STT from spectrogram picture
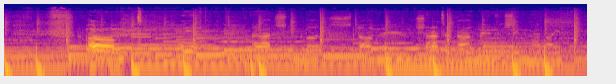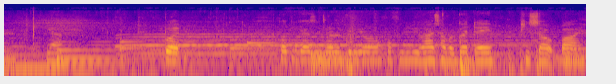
Um, Shout out to Dogman for saving my life. Yeah. But Hope you guys enjoy the video. Hopefully you guys have a good day. Peace out. Bye.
